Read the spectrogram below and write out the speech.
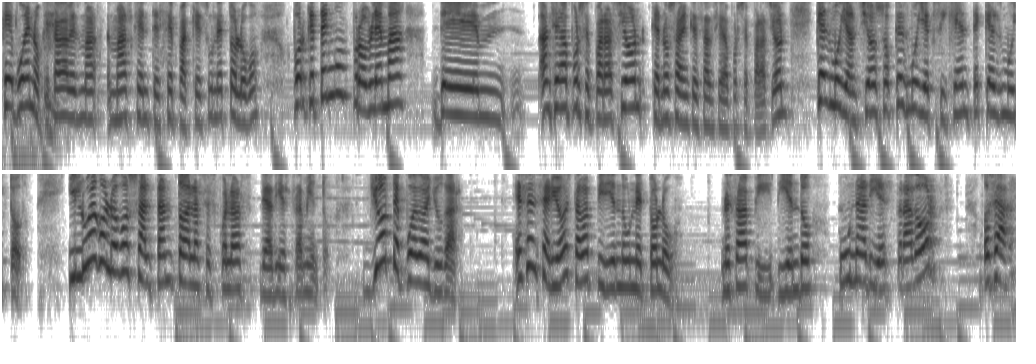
qué bueno que cada vez más, más, gente sepa que es un etólogo, porque tengo un problema de mm, ansiedad por separación, que no saben qué es ansiedad por separación, que es muy ansioso, que es muy exigente, que es muy todo. Y luego, luego saltan todas las escuelas de adiestramiento. Yo te puedo ayudar. ¿Es en serio? Estaba pidiendo un etólogo. No estaba pidiendo un adiestrador. O sea,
